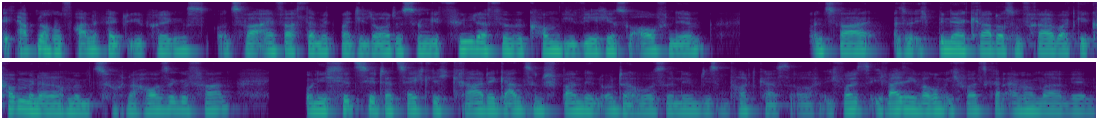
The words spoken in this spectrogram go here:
Ich habe noch 'n Fun-Fact übrigens, und zwar einfach, damit mal die Leute so 'n Gefühl dafür bekommen, wie wir hier so aufnehmen. Und zwar also, ich bin ja grad aus'm Freibad gekommen, bin dann noch mit'm Zug nach Hause gefahren und ich sitze hier tatsächlich grade ganz entspannt in Unterhose und nehme diesen Podcast auf. Ich wollte es ich weiß nicht warum, ich wollte es grad einfach mal erwähnen.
